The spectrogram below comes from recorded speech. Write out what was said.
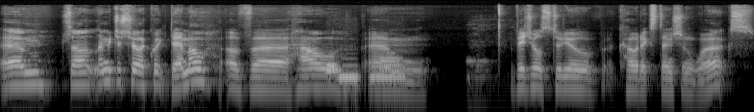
Um, so let me just show a quick demo of uh, how um, Visual Studio Code extension works.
